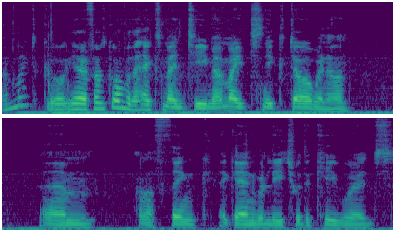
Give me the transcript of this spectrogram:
I might go. Yeah, if I was going for the X Men team, I might sneak Darwin on. Um, and I think again with Leech with the keywords,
